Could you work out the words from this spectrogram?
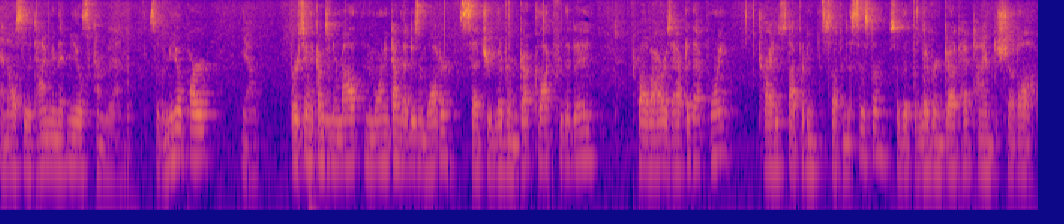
and also the timing that meals come in. So, the meal part, you know, first thing that comes in your mouth in the morning time that isn't water sets your liver and gut clock for the day. 12 hours after that point, Try to stop putting stuff in the system so that the liver and gut have time to shut off.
